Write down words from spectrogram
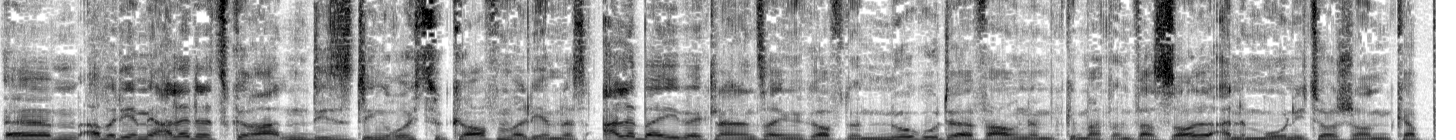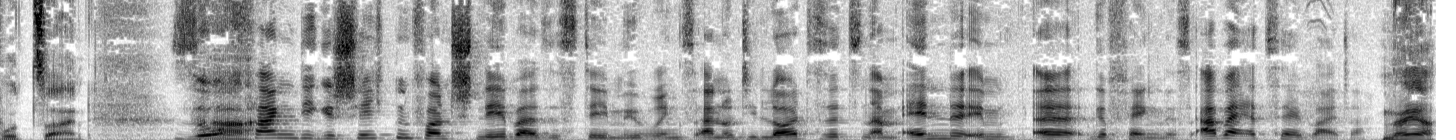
Ähm, aber die haben mir alle dazu geraten, dieses Ding ruhig zu kaufen, weil die haben das alle bei eBay Kleinanzeigen gekauft und nur gute Erfahrungen damit gemacht. Und was soll an einem Monitor schon kaputt sein? So Ah. fangen die Geschichten von Schneeballsystemen übrigens an und die Leute sitzen am Ende im äh, Gefängnis. Aber erzähl weiter. Naja,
